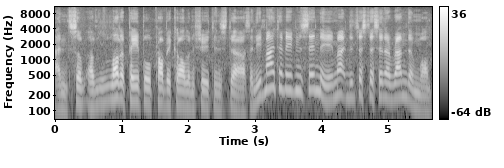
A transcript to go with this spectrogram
And a lot of people probably call them shooting stars. And you might have even seen them. You might have just seen a random one.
